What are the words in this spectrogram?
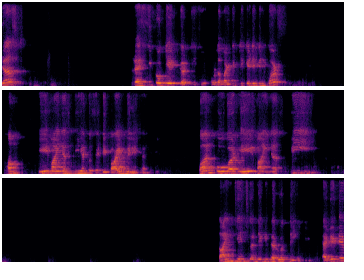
Just reciprocate कर दीजिए for the multiplicative inverse हम a minus b है तो उसे डिवाइड में ले जाएँगे one over a minus B sign change करने की ज़रूरत नहीं होती एडिटिव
